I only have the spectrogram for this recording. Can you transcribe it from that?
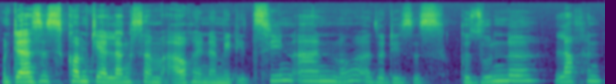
Und das ist, kommt ja langsam auch in der Medizin an, ne? also dieses gesunde Lachen.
